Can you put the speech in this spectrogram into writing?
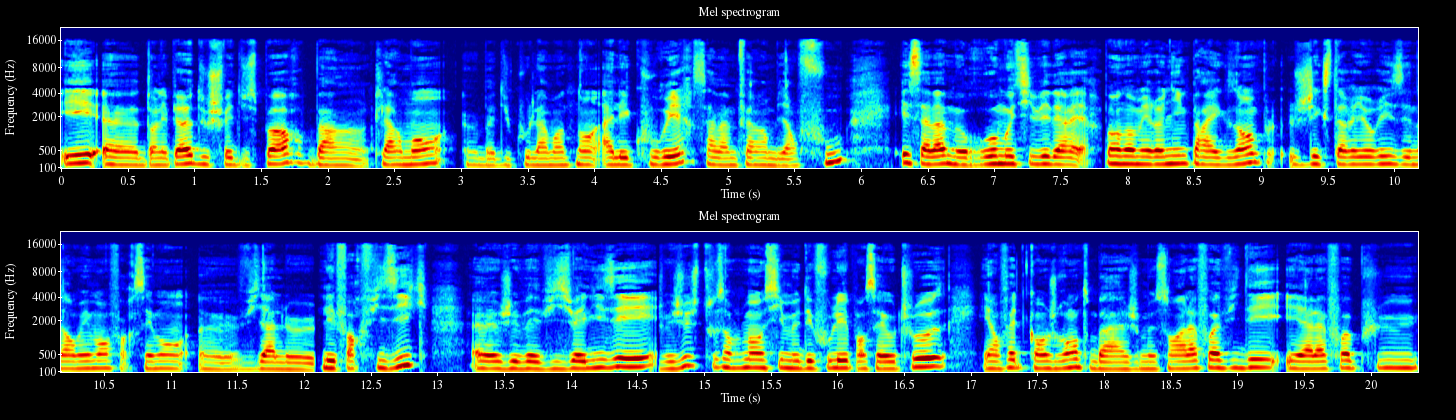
Et euh, dans les périodes où je fais du sport, ben clairement, bah, du coup là maintenant, aller courir, ça va me faire un bien fou et ça va me remotiver derrière. Pendant mes running par exemple, j'extériorise énormément forcément via l'effort physique. je vais visualiser, je vais juste tout simplement aussi me défouler, penser à autre chose. Et en fait, quand je rentre, bah je me sens à la fois vidée et à la fois plus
